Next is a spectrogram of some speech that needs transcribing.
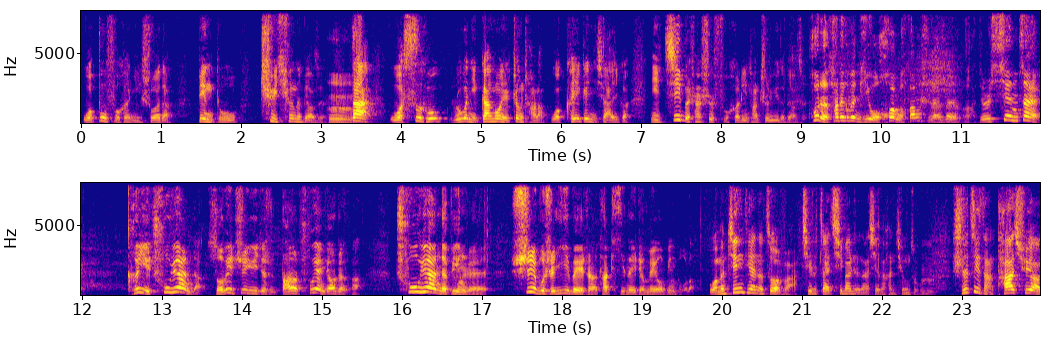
我不符合你说的病毒去清的标准。嗯但我似乎，如果你肝功也正常了，我可以给你下一个，你基本上是符合临床治愈的标准。或者他这个问题，我换个方式来问哈，就是现在可以出院的，所谓治愈就是达到出院标准吧。出院的病人是不是意味着他体内就没有病毒了？我们今天的做法，其实在期版指南写的很清楚。嗯实际上，他需要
